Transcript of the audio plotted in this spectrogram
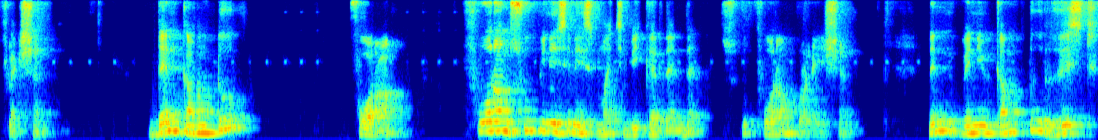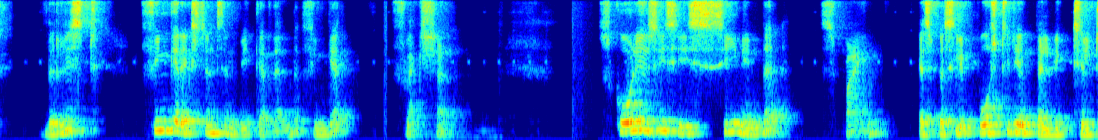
flexion. Then come to forearm. Forearm supination is much weaker than the forearm pronation. Then when you come to wrist, the wrist finger extension weaker than the finger flexion. Scoliosis is seen in the spine, especially posterior pelvic tilt.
